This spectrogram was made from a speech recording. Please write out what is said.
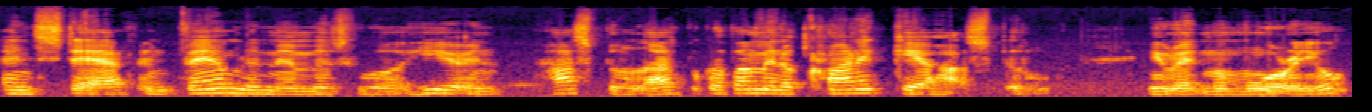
and staff and family members who are here and hospitalized because I'm in a chronic care hospital here at Memorial,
